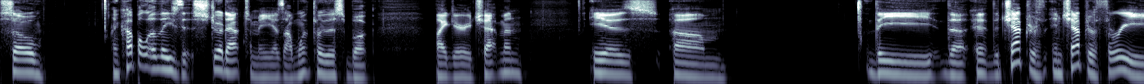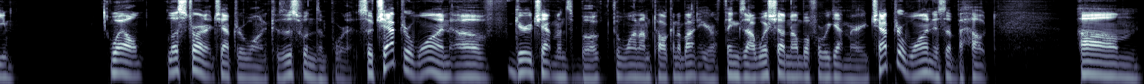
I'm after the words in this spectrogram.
So, a couple of these that stood out to me as I went through this book by Gary Chapman is um, the the uh, the chapter in chapter three. Well, let's start at chapter one because this one's important. So, chapter one of Gary Chapman's book, the one I'm talking about here, Things I Wish I'd Known Before We Got Married, chapter one is about um,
